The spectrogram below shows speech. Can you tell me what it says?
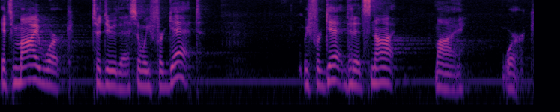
It's my work to do this. And we forget. We forget that it's not my work.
